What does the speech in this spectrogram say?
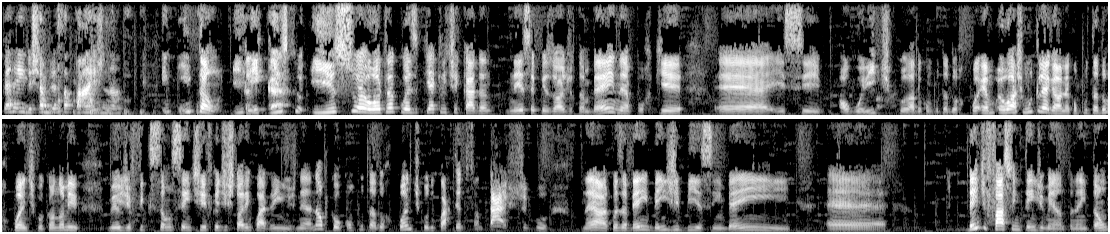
Peraí, deixa eu abrir essa página. Então, Clica. isso, isso é outra coisa que é criticada nesse episódio também, né? Porque é, esse algoritmo lá do computador quântico. Eu acho muito legal, né? Computador quântico, que é um nome meio de ficção científica de história em quadrinhos, né? Não, porque o computador quântico do Quarteto Fantástico, né? Uma coisa bem, bem gibi, assim, bem. É, bem de fácil entendimento, né? Então,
